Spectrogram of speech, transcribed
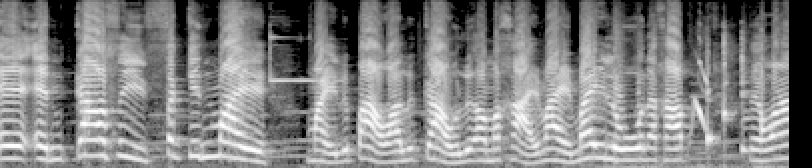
AN 94 สกินใหม่ ใหม่หรือเปล่าวะหรือเก่าหรือเอามาขายใหม่ไม่รู้นะครับ แต่ว่า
